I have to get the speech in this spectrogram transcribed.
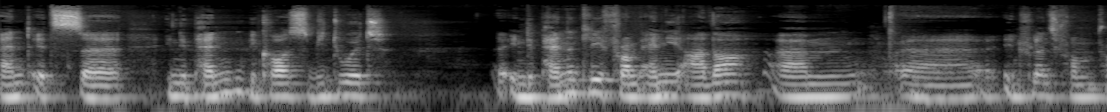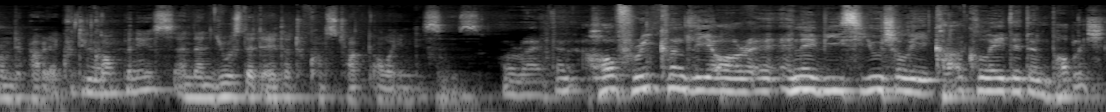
and it's uh, independent because we do it independently from any other um, uh, influence from, from the private equity yeah. companies and then use the data to construct our indices. All right. And how frequently are NAVs usually calculated and published?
